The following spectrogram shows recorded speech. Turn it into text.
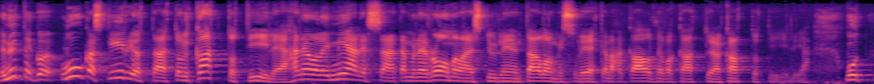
Ja nyt kun Luukas kirjoittaa, että oli kattotiilejä, hänellä oli mielessään tämmöinen roomalaistyylinen talo, missä oli ehkä vähän kalteva katto ja kattotiiliä. Mutta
